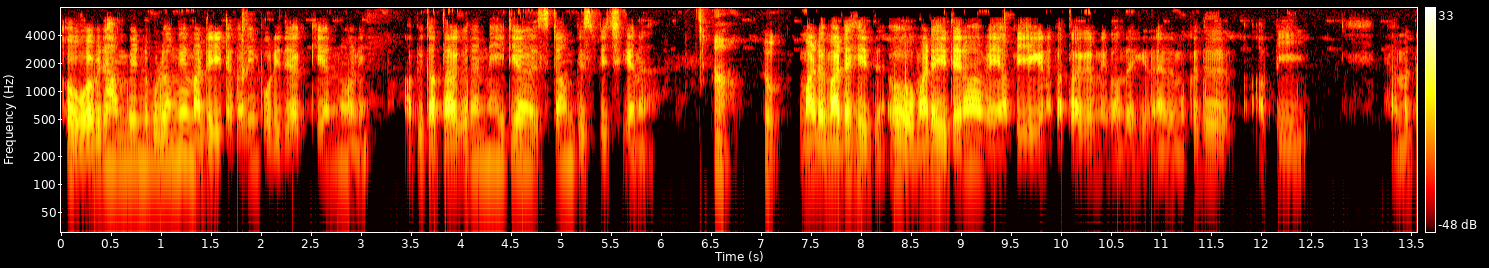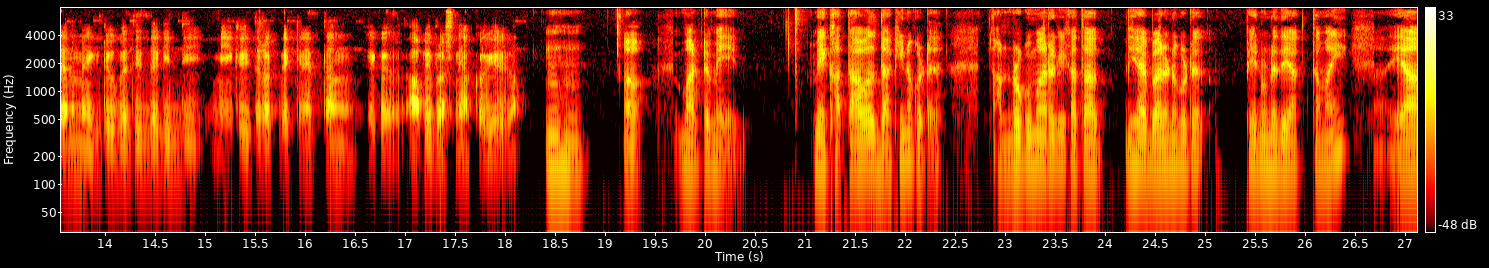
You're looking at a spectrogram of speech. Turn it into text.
ඔව අපිට හම්බෙන්න්න පුළුවන්ගේ මට ඊට කලින් පොඩි දෙයක් කියන්න ඕනේ අපි කතා කරන්න හිටිය ස්ටම් පිස් පිච් ගැන මට මට හිත ඕ මට හිතෙනවා මේ අපි ඒගෙන කතා කරන කොඳ කියෙන මොකද අපි හැම තැන මේකටව ප්‍රතිද්දකිද්දී මේක විතරක් දෙක්ක නැත්තං එක අපේ ප්‍රශ්නයක් වගේලා මට මේ මේ කතාවල් දකිනකොට අන්ද්‍රකුමාරගේ කතා දිහැ බලනකොට පෙනුන දෙයක් තමයි එයා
